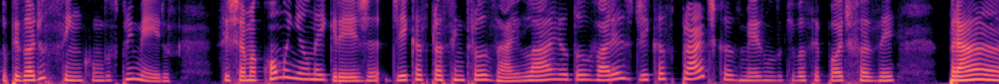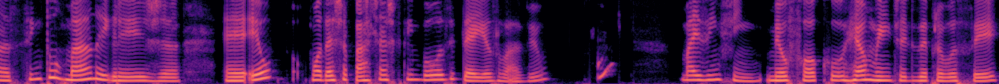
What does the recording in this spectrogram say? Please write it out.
episódio 5, um dos primeiros. Se chama Comunhão na Igreja, Dicas para se entrosar. E lá eu dou várias dicas práticas mesmo do que você pode fazer para se enturmar na igreja. É, eu, modéstia à parte, acho que tem boas ideias lá, viu? Mas enfim, meu foco realmente é dizer para você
